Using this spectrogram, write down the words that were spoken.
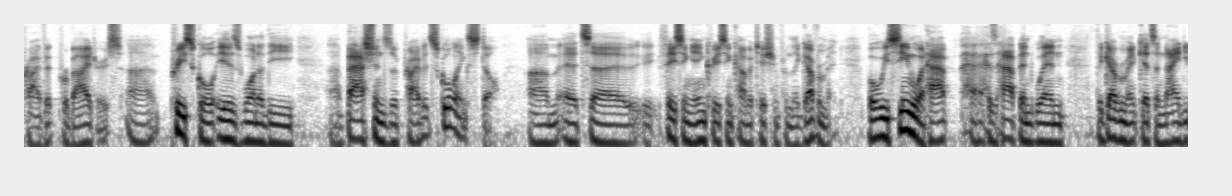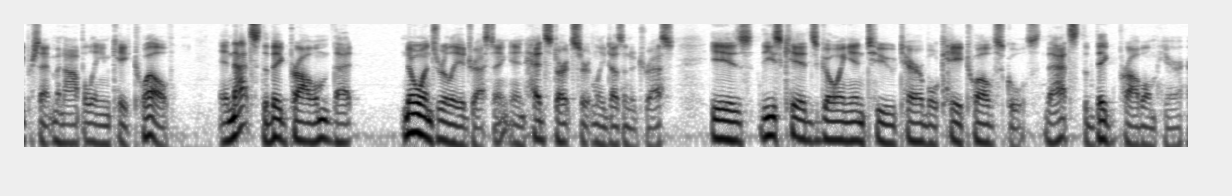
private providers. Uh, preschool is one of the uh, bastions of private schooling still. Um, it's uh, facing increasing competition from the government. But we've seen what hap- has happened when the government gets a 90% monopoly in K 12. And that's the big problem that no one's really addressing, and Head Start certainly doesn't address, is these kids going into terrible K 12 schools. That's the big problem here.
